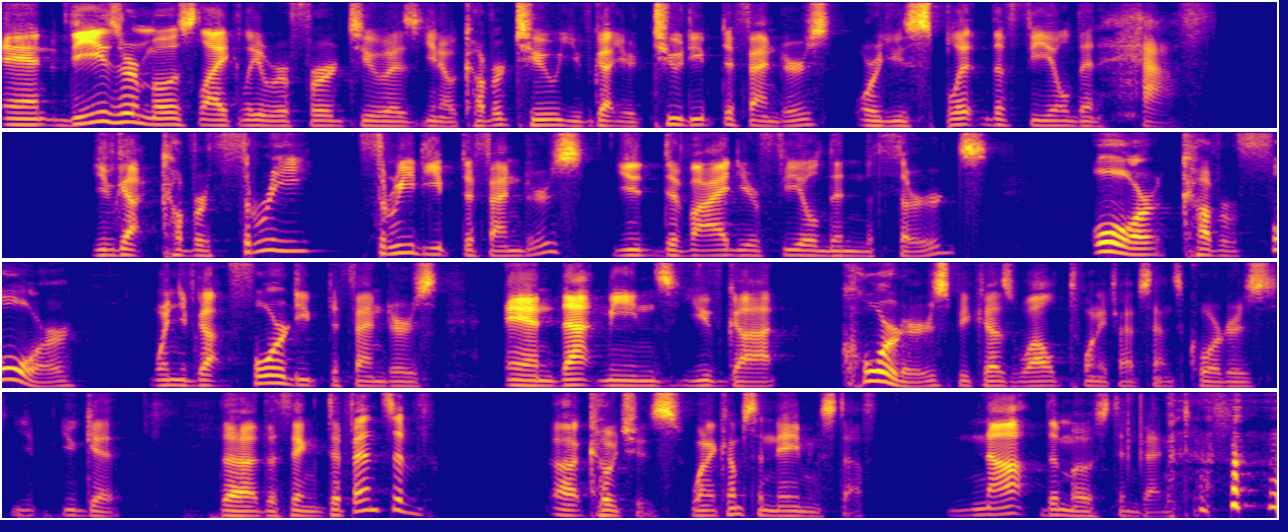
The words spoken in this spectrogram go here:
And these are most likely referred to as, you know, cover two, you've got your two deep defenders, or you split the field in half. You've got cover three, three deep defenders, you divide your field into thirds or cover four when you've got four deep defenders. And that means you've got quarters because, well, 25 cents quarters, you, you get the, the thing. Defensive uh, coaches, when it comes to naming stuff, not the most inventive.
